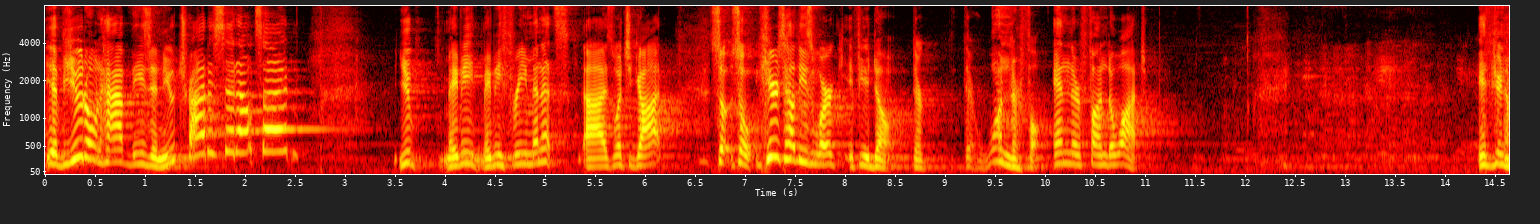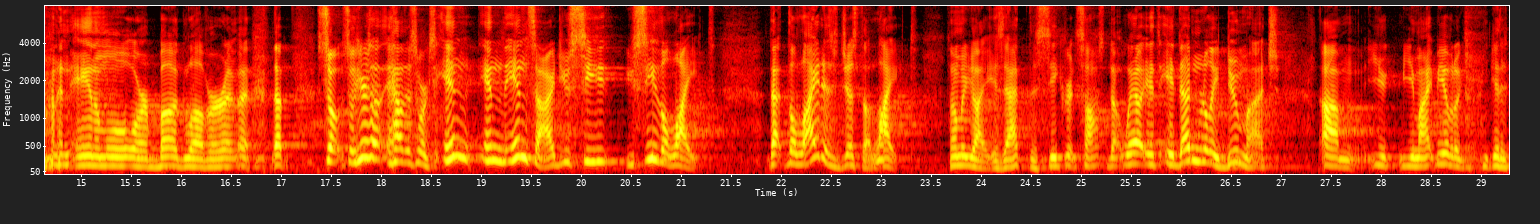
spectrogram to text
If you don't have these and you try to sit outside, you maybe maybe three minutes uh, is what you got. So so here's how these work. If you don't, they're they're wonderful and they're fun to watch. If you're not an animal or bug lover, uh, uh, so so here's how this works. In in the inside, you see you see the light. That the light is just a light. Some of you like, is that the secret sauce? No, well, it, it doesn't really do much. Um, you, you might be able to get a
